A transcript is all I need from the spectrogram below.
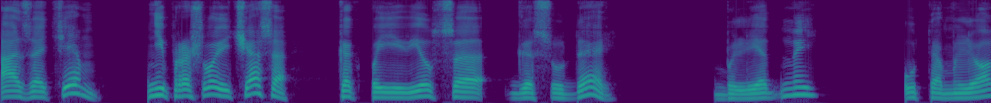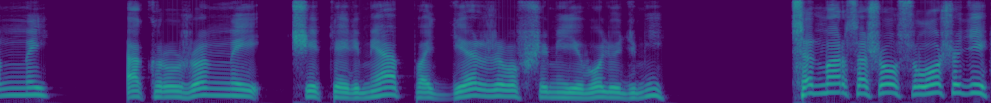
а затем не прошло и часа, как появился государь, бледный, утомленный, окруженный четырьмя поддерживавшими его людьми. Санмар сошел с лошади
